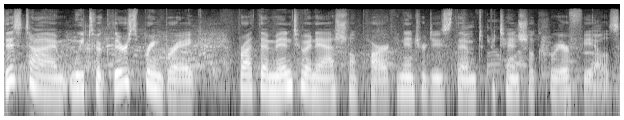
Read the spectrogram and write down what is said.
this time we took their spring break, brought them into a national park, and introduced them to potential career fields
